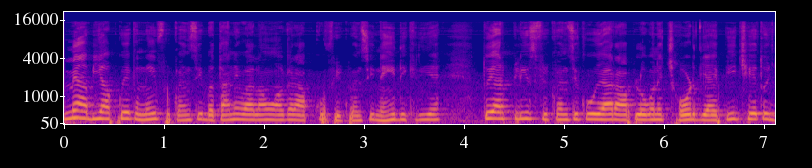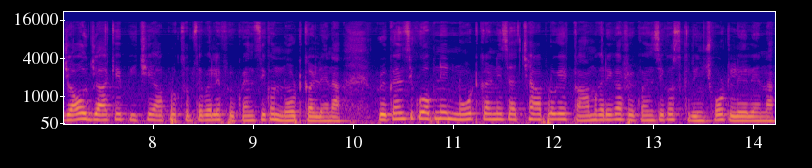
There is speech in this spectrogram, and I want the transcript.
मैं अभी आपको एक नई फ्रिक्वेंसी बताने वाला हूँ। अगर आपको फ्रिक्वेंसी नहीं दिख रही है तो यार प्लीज़ फ्रिक्वेंसी को यार आप लोगों ने छोड़ दिया है पीछे। तो जाओ जाके पीछे आप लोग सबसे पहले फ्रिक्वेंसी को नोट कर लेना। फ्रिक्वेंसी को अपने नोट करने से अच्छा आप लोग एक काम करेगा फ्रिक्वेंसी को स्क्रीनशॉट ले लेना।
